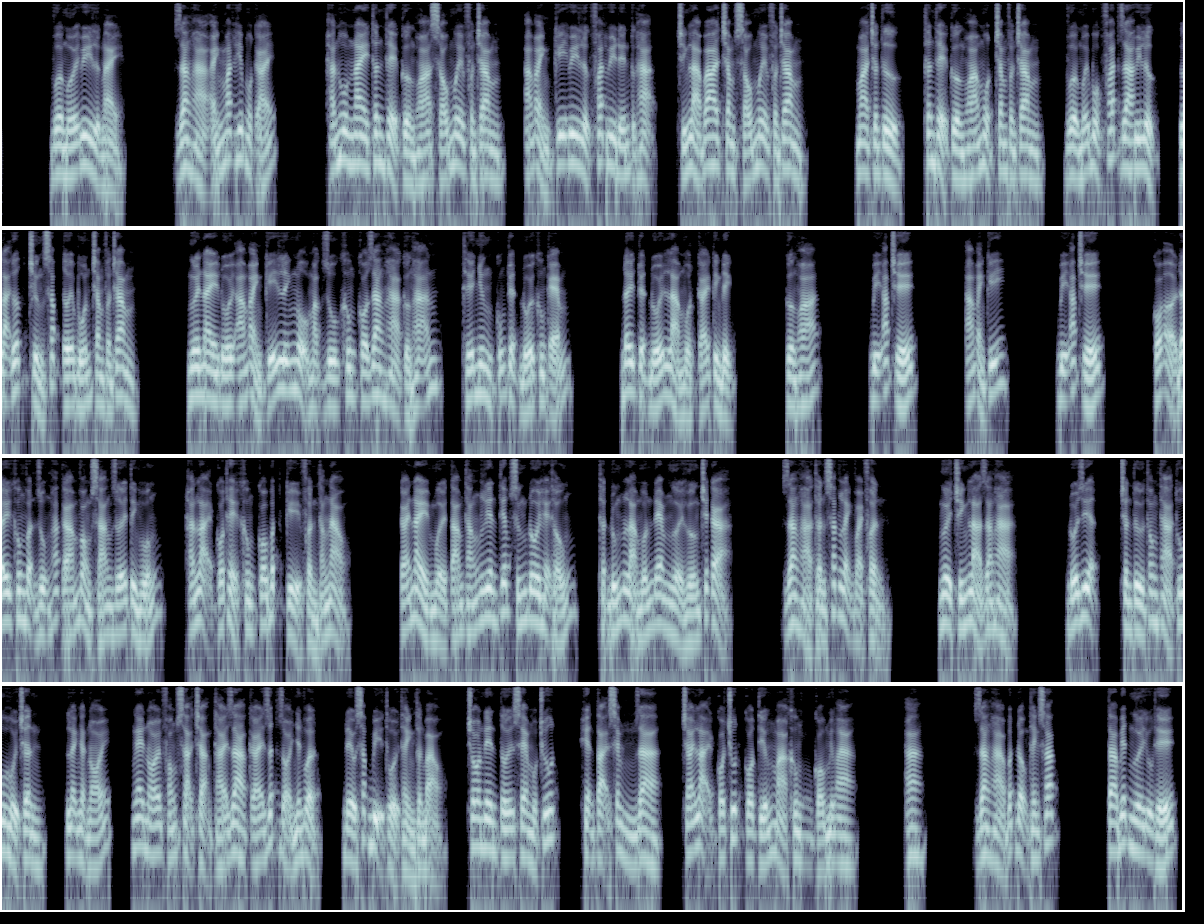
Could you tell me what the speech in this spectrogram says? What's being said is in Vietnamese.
Vừa mới uy lực này giang hà ánh mắt hiếp một cái. Hắn hôm nay thân thể cường hóa 60%, ám ảnh kỹ uy lực phát huy đến cực hạn chính là 360%. mà trần tử thân thể cường hóa 100%, vừa mới buộc phát ra uy lực lại ước chừng sắp tới 400% người này đối ám ảnh kỹ lĩnh nộ mặc dù không có giang hà cường hãn, thế nhưng cũng tuyệt đối không kém. Đây tuyệt đối là một cái tình địch. Cường hóa. Bị áp chế. Ám ảnh kỹ. Bị áp chế. Có ở đây không vận dụng hắc ám vòng sáng dưới tình huống, hắn lại có thể không có bất kỳ phần thắng nào. Cái này mười tám tháng liên tiếp xứng đôi hệ thống, thật đúng là muốn đem người hướng chết cả. Giang hà thần sắc lạnh vài phần. Người chính là giang hà. Đối diện, trần từ thong thả thu hồi chân, lạnh nhạt nói, nghe nói phóng xạ trạng thái ra cái rất giỏi nhân vật, đều sắp bị thổi thành thần bảo, cho nên tới xem một chút, hiện tại xem ra trái lại có chút có tiếng mà không có miếng a. A. Giang hà bất động thanh sắc. Ta biết ngươi ưu thế.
